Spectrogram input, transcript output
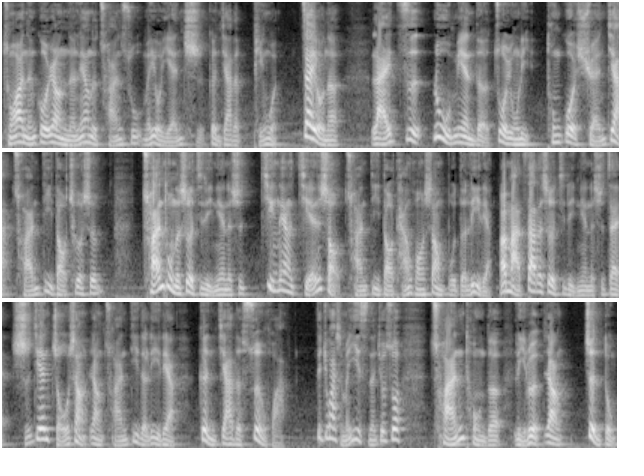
从而能够让能量的传输没有延迟，更加的平稳。再有呢，来自路面的作用力通过悬架传递到车身。传统的设计理念呢是尽量减少传递到弹簧上部的力量，而马自达的设计理念呢是在时间轴上让传递的力量更加的顺滑。这句话什么意思呢？就是说传统的理论让震动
